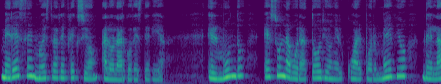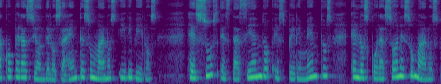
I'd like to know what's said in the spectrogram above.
merece nuestra reflexión a lo largo de este día. El mundo es un laboratorio en el cual por medio de la cooperación de los agentes humanos y divinos, Jesús está haciendo experimentos en los corazones humanos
